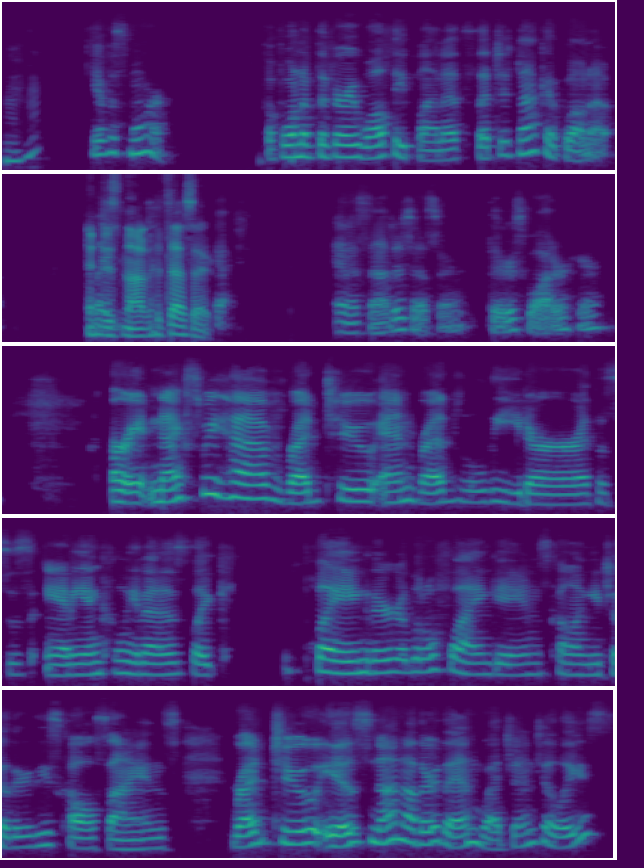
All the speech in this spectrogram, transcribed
hmm Give us more of one of the very wealthy planets that did not get blown up. And it's Like, not a desert. yeah, and it's not a desert. There's water here. All right, next we have Red 2 and Red Leader. This is Annie and Kalina's like playing their little flying games, calling each other these call signs. Red 2 is none other than Wedge Antilles.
